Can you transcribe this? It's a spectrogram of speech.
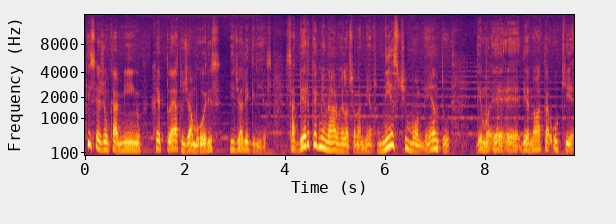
Que seja um caminho repleto de amores e de alegrias. Saber terminar um relacionamento neste momento é, é, denota o que?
